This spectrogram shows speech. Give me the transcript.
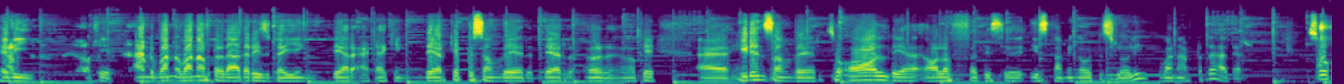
Heavy. Absolutely, okay and one one after the other is dying. They are attacking. They are kept somewhere. They are uh, okay uh, hidden somewhere. So all they are all of this is coming out slowly one after the other. So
